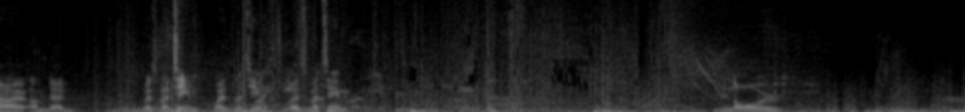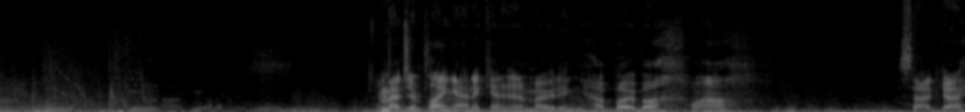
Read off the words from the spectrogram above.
No, I'm dead. Where's my team? Where's my team? Where's my team? No. Imagine playing Anakin and emoting a Boba. Wow. Sad guy.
